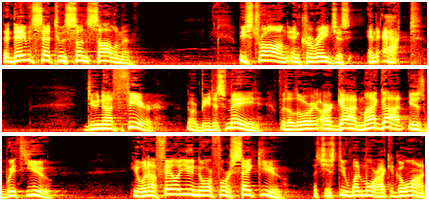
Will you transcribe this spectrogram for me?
Then David said to his son Solomon, Be strong and courageous and act. Do not fear nor be dismayed, for the Lord our God, my God, is with you. He will not fail you nor forsake you. Let's just do one more. I could go on.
